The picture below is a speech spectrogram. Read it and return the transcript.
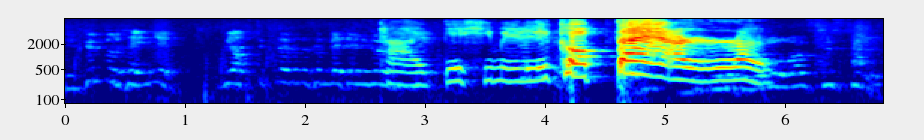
Düzgün dur zengin. Bu yaptıklarınızın bedelini ödeyecek. Kardeşim helikopter. olan sizsiniz.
